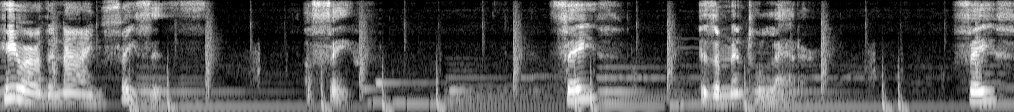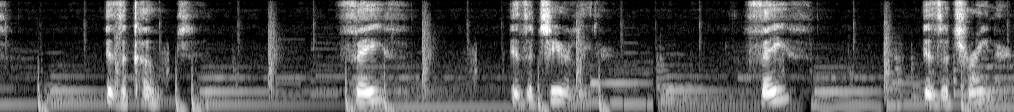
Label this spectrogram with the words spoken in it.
Here are the nine faces of faith. Faith is a mental ladder. Faith is a coach. Faith is a cheerleader. Faith is a trainer.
